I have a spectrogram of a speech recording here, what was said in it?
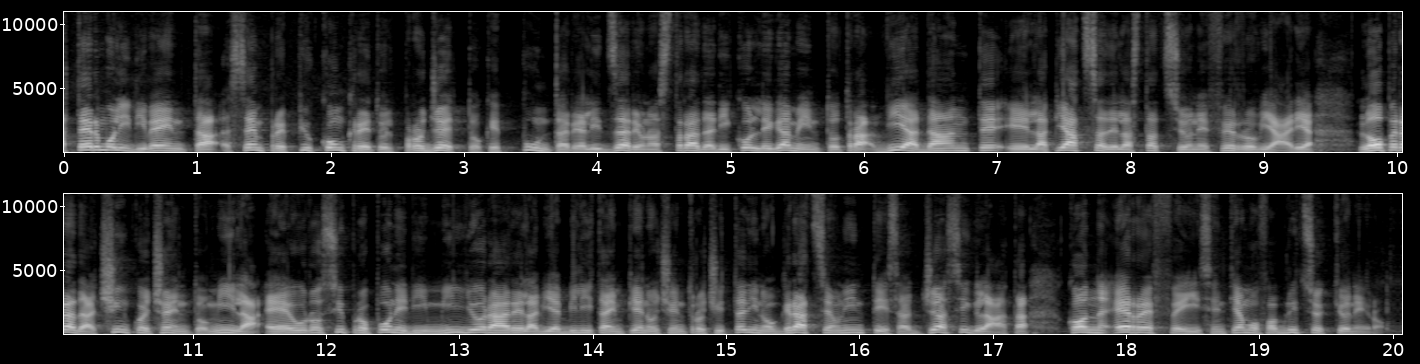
A Termoli diventa sempre più concreto il progetto che punta a realizzare una strada di collegamento tra Via Dante e la piazza della stazione ferroviaria. L'opera da 500.000 euro si propone di migliorare la viabilità in pieno centro cittadino grazie a un'intesa già siglata con RFI. Sentiamo Fabrizio Chionero.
